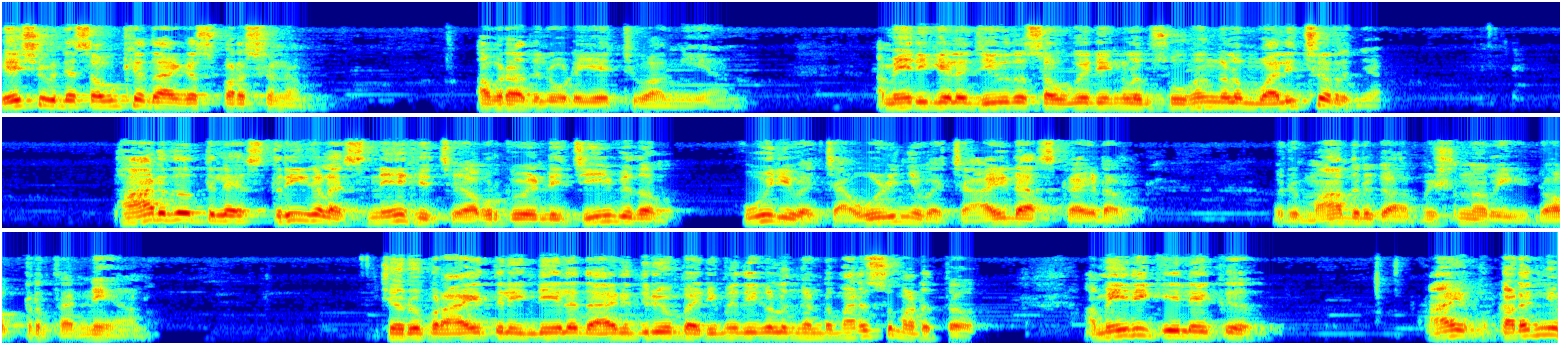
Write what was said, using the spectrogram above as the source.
യേശുവിന്റെ സൗഖ്യദായക സ്പർശനം അവർ അതിലൂടെ ഏറ്റുവാങ്ങിയാണ്. അമേരിക്കയിലെ ജീവിത സൗകര്യങ്ങളും സുഖങ്ങളും വലിച്ചെറിഞ്ഞ് ഭാരതത്തിലെ സ്ത്രീകളെ സ്നേഹിച്ച് അവർക്ക് വേണ്ടി ജീവിതം ഊരിവെച്ച ഒഴിഞ്ഞുവെച്ച ഐഡ സ്കൈഡർ ഒരു മാതൃക മിഷണറി ഡോക്ടർ തന്നെയാണ്. ചെറുപ്രായത്തിൽ ഇന്ത്യയിലെ ദാരിദ്ര്യവും പരിമിതികളും കണ്ട് മനസ്സുമടുത്ത് അമേരിക്കയിലേക്ക് ആയി കടങ്ങി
